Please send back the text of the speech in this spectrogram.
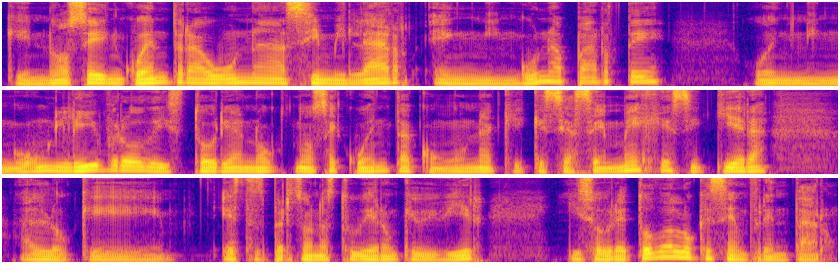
que no se encuentra una similar en ninguna parte o en ningún libro de historia, no, no se cuenta con una que, que se asemeje siquiera a lo que estas personas tuvieron que vivir y sobre todo a lo que se enfrentaron.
